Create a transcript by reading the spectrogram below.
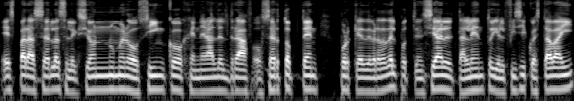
es para ser la selección número 5 general del draft o ser top 10, porque de verdad el potencial, el talento y el físico estaba ahí,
